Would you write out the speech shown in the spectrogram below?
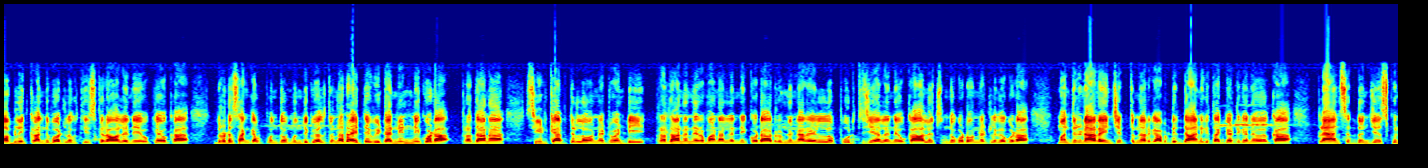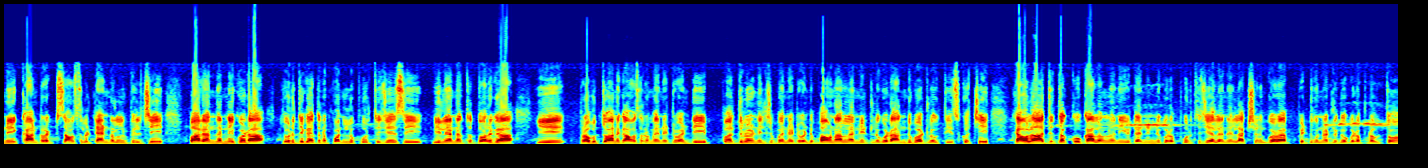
పబ్లిక్ అందుబాటులోకి తీసుకురావాలని ఒకే ఒక దృఢ సంకల్పంతో ముందుకు వెళ్తున్నారు. అయితే వీటన్నింటినీ కూడా ప్రధాన సీడ్ క్యాపిటల్లో ఉన్నటువంటి ప్రధాన నిర్మాణాలన్నీ కూడా రెండున్నరేళ్ళలో పూర్తి చేయాలనే ఒక ఆలోచనతో కూడా ఉన్నట్లుగా కూడా మంత్రి నారాయణ చెప్తున్నారు. కాబట్టి దానికి తగ్గట్టుగానే ఒక ప్లాన్ సిద్ధం చేసుకుని కాంట్రాక్ట్ సంస్థల టెండర్లను పిలిచి వారందరినీ కూడా త్వరితగతిన పనులు పూర్తి చేసి వీలైనంత త్వరగా ఈ ప్రభుత్వానికి అవసరమైనటువంటి మధ్యలో నిలిచిపోయినటువంటి భవనాలన్నింటిని కూడా అందుబాటులోకి తీసుకొచ్చి కేవలం అతి తక్కువ కాలంలోని వీటన్నింటిని కూడా పూర్తి చేయాలనే లక్ష్యం కూడా పెట్టుకున్నట్లుగా కూడా ప్రభుత్వం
